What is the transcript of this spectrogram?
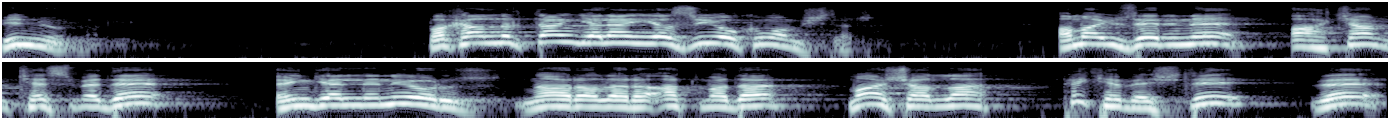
bilmiyorlar. Bakanlıktan gelen yazıyı okumamışlar. Ama üzerine ahkam kesmede engelleniyoruz naraları atmada maşallah pek heveşli ve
